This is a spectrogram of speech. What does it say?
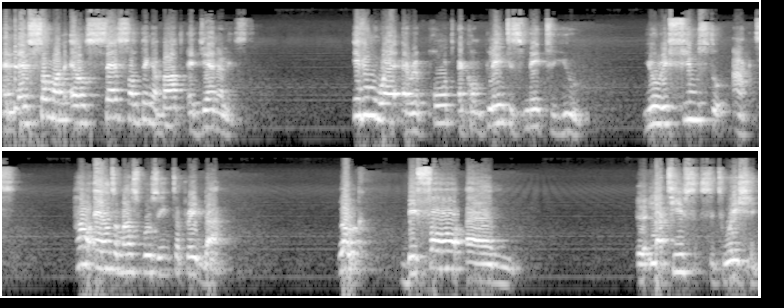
and then someone else says something about a journalist, even where a report, a complaint is made to you, you refuse to act. How else am I supposed to interpret that? Look, before um, Latif's situation,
